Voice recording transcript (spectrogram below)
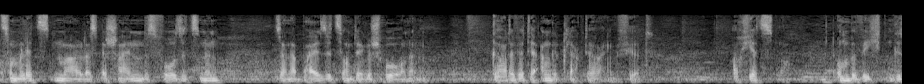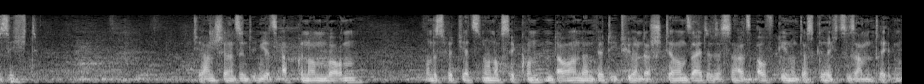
zum letzten Mal das Erscheinen des Vorsitzenden, seiner Beisitzer und der Geschworenen. Gerade wird der Angeklagte hereingeführt. Auch jetzt noch, mit unbewegtem Gesicht. Die Handschellen sind ihm jetzt abgenommen worden und es wird jetzt nur noch Sekunden dauern, dann wird die Tür an der Stirnseite des Saals aufgehen und das Gericht zusammentreten.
